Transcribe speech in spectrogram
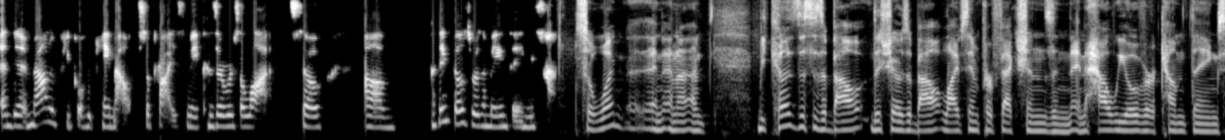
and the amount of people who came out surprised me because there was a lot. So um, I think those were the main things. So what? And and I'm because this is about this show's about life's imperfections and and how we overcome things.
